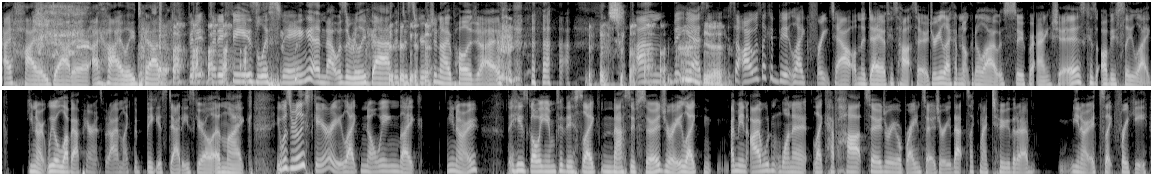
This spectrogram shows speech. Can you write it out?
I highly doubt it. I highly doubt it. But it, but if he is listening, and that was a really bad description, I apologize. Um, but yeah, so, Yeah. so I was like a bit like freaked out on the day of his heart surgery. Like, I'm not gonna lie, I was super anxious because obviously, like, you know, we all love our parents, but I'm like the biggest daddy's girl, and like, it was really scary, like knowing, like, you know, that he's going in for this like massive surgery. Like, I mean, I wouldn't want to like have heart surgery or brain surgery. That's like my two that I'm, you know, it's like freaky.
